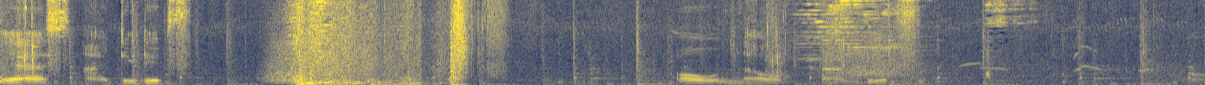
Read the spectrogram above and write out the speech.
Yes, I did it. Oh no, I'm dead. Oh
